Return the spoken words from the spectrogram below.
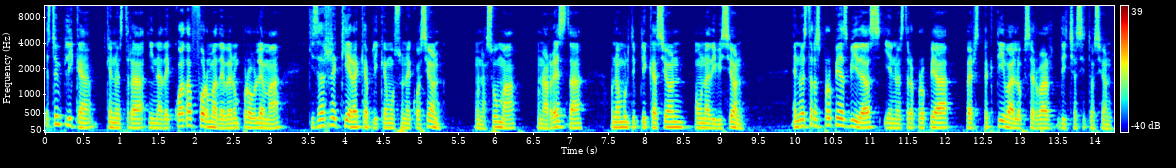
Esto implica que nuestra inadecuada forma de ver un problema quizás requiera que apliquemos una ecuación, una suma, una resta, una multiplicación o una división, en nuestras propias vidas y en nuestra propia perspectiva al observar dicha situación.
